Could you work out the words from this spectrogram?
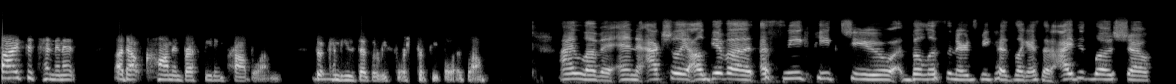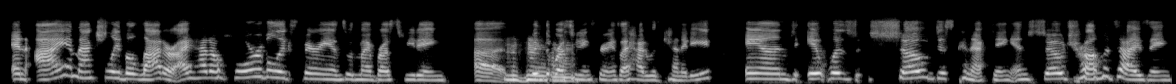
five to 10 minutes about common breastfeeding problems. So it can be used as a resource for people as well. I love it. And actually, I'll give a, a sneak peek to the listeners because, like I said, I did Lo's show and I am actually the latter. I had a horrible experience with my breastfeeding, uh, mm-hmm. with the mm-hmm. breastfeeding experience I had with Kennedy. And it was so disconnecting and so traumatizing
